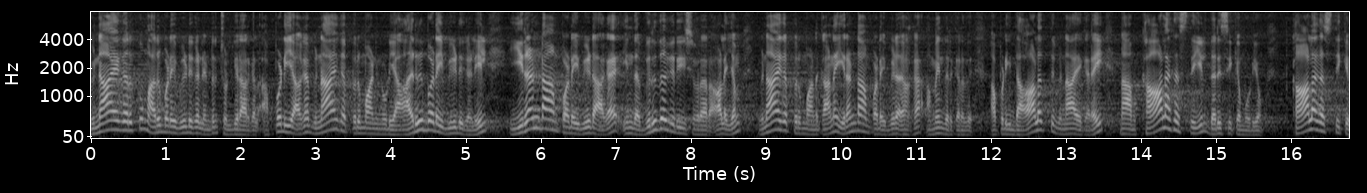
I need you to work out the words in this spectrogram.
விநாயகருக்கும் அறுபடை வீடுகள் என்று சொல்கிறார்கள். அப்படியாக விநாயக பெருமானினுடைய அறுபடை வீடுகளில் இரண்டாம் படை வீடாக இந்த விருதகிரீஸ்வரர் ஆலயம் விநாயக பெருமானுக்கான இரண்டாம் படை வீடாக அமைந்திருக்கிறது. அப்படி இந்த ஆலத்து விநாயகரை நாம் காளஹஸ்தியில் தரிசிக்க முடியும். காளஹஸ்திக்கு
